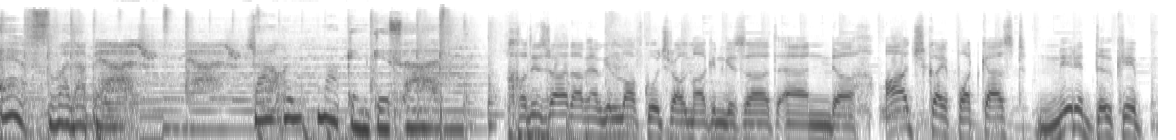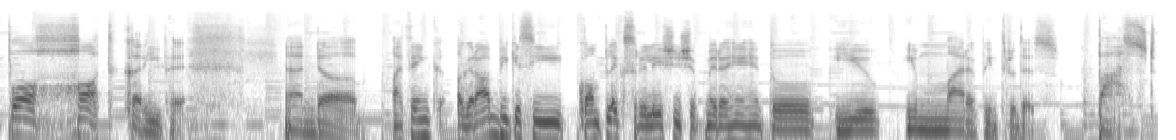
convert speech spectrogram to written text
एफ़ वाला प्यार। राहुल माकिन के साथ। खुद इजरात आप हैं लव कोच राहुल मार्किन के साथ एंड आज का ये पॉडकास्ट मेरे दिल के बहुत करीब है। एंड आई थिंक अगर आप भी किसी कॉम्प्लेक्स रिलेशनशिप में रहे हैं तो यू यू मार been through this past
